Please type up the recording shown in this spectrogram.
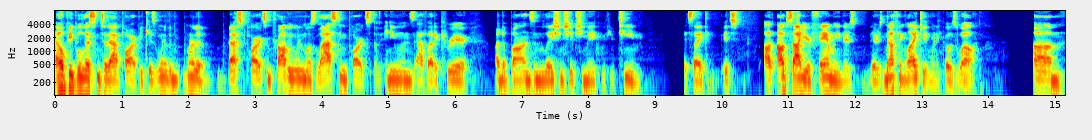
I hope people listen to that part because one of the one of the best parts and probably one of the most lasting parts of anyone's athletic career are the bonds and relationships you make with your team. It's like it's outside of your family. There's there's nothing like it when it goes well. Um,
